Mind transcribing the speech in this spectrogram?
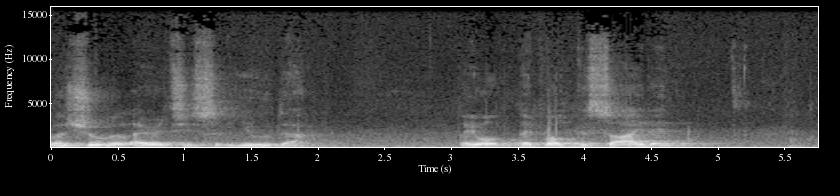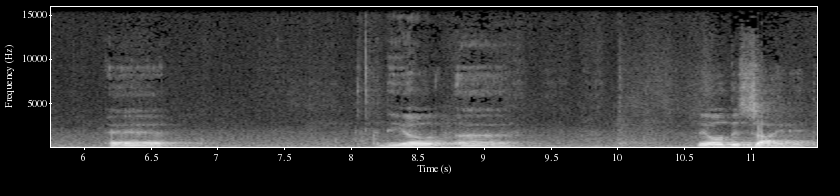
Vashuv el Eretz Yehuda. They all they both decided. Uh, they all uh, they all decided,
